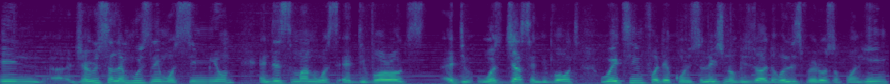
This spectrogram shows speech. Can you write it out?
in uh, Jerusalem whose name was Simeon, and this man was a devout, was just and devout, waiting for the consolation of Israel. The Holy Spirit was upon him.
